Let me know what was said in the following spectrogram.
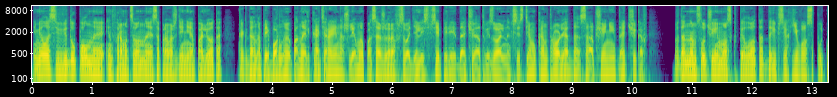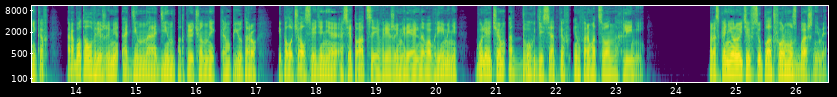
Имелось в виду полное информационное сопровождение полета, когда на приборную панель катера и на шлемы пассажиров сводились все передачи от визуальных систем контроля до сообщений датчиков. В данном случае мозг пилота, да и всех его спутников, работал в режиме один на один, подключенный к компьютеру, и получал сведения о ситуации в режиме реального времени более чем от двух десятков информационных линий. Просканируйте всю платформу с башнями.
